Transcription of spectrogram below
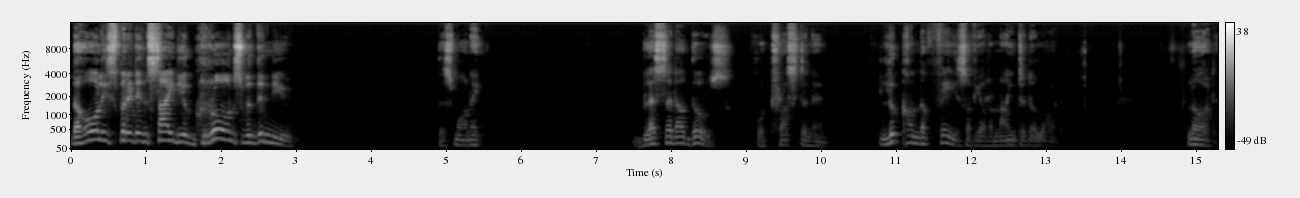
The Holy Spirit inside you groans within you. This morning, blessed are those who trust in Him. Look on the face of your anointed, O Lord. Lord,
